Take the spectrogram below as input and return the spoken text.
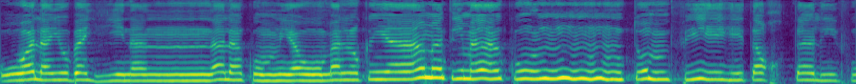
وليبينن لكم يوم القيامة ما كنتم فيه تختلفون.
